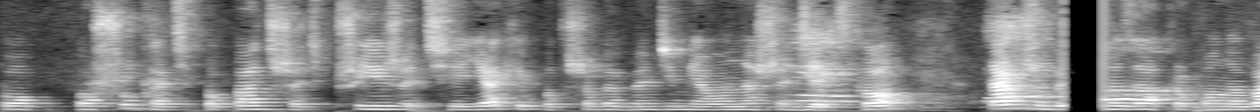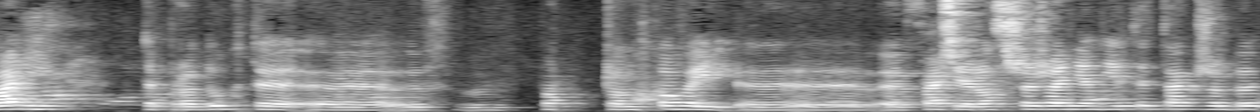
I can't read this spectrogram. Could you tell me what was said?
po, poszukać, popatrzeć, przyjrzeć się, jakie potrzeby będzie miało nasze dziecko, tak żebyśmy zaproponowali te produkty e, w początkowej e, fazie rozszerzania diety, tak żeby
